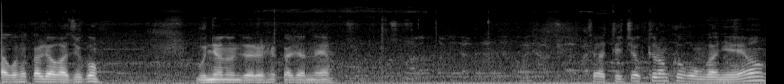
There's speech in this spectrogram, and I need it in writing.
하고 헷갈려 가지고 문 여는 데를 헷갈렸네요. 자, 뒤쪽 트렁크 공간이에요.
